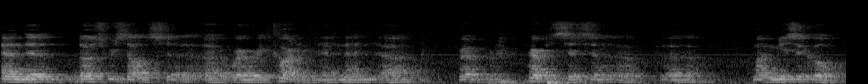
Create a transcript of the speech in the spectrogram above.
and those results uh, uh, were recorded, and then for purposes of, my musical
